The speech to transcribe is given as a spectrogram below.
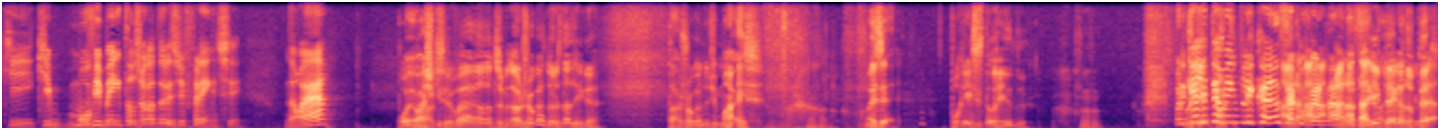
que, que movimenta os jogadores de frente. Não é? Pô, eu acho que Silva é um dos melhores jogadores da liga. tá jogando demais. Mas é... Por que que vocês estão rindo? Porque, Porque- ele tem uma implicância A, com o a- Bernardo a Nathalie Silva. pega no pé,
